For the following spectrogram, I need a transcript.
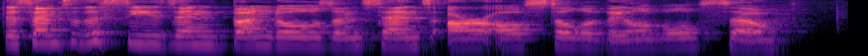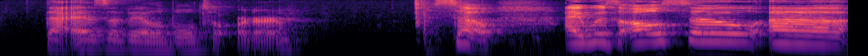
The Scents of the Season bundles and scents are all still available, so that is available to order. So I was also uh,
